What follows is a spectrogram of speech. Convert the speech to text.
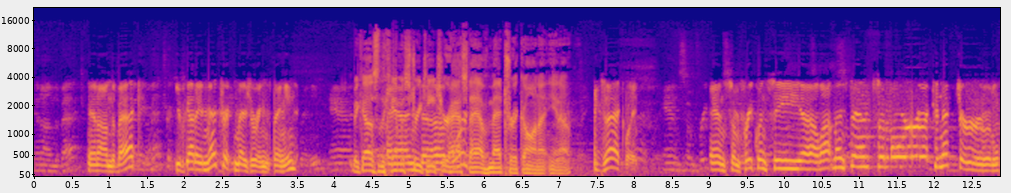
And on the back, And on the back, you've got a metric measuring thingy. Because the chemistry And, uh, teacher has to have metric on it, you know. Exactly. and some free. And some frequency uh, allotments and some more uh, connector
